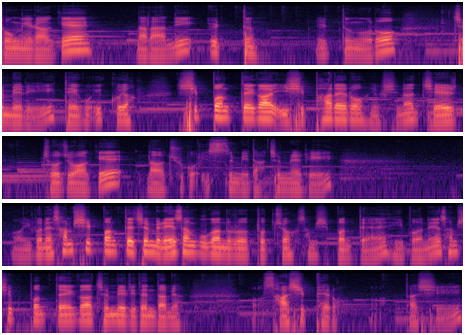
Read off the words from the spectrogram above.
동일하게 나란히 1등 1등으로 전멸이 되고 있고요. 10번대가 28회로 역시나 제일 저조하게 나와주고 있습니다. 전멸이 어, 이번에 30번대 전멸 예상 구간으로 뒀죠. 30번대 이번에 30번대가 전멸이 된다면 어, 40회로 어, 다시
